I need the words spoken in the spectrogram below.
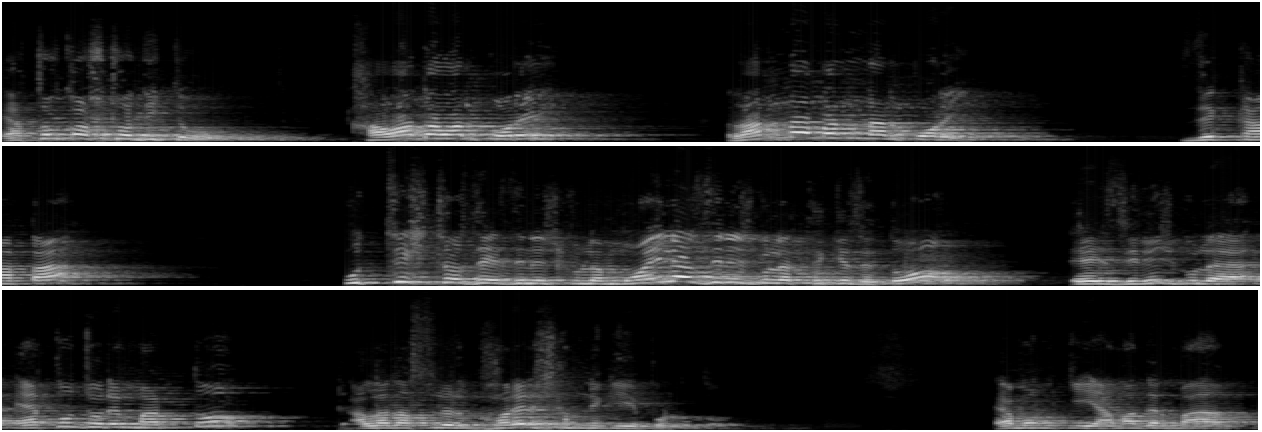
এত কষ্ট দিত খাওয়া দাওয়ার পরে রান্না বান্নার পরে যে কাঁটা, উচ্ছিষ্ট যে জিনিসগুলো ময়লা জিনিসগুলো থেকে যেত এই জিনিসগুলা এত জোরে মারত, আল্লাহ রাসুলের ঘরের সামনে গিয়ে পড়ত। এমনকি আমাদের মা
